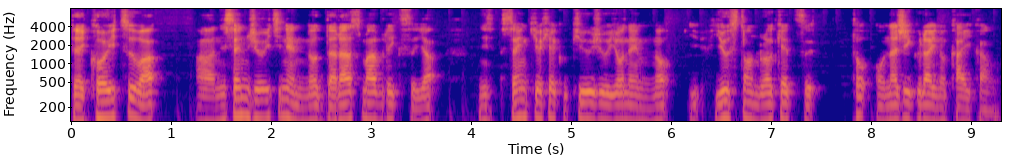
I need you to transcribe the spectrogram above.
で、こいつは、2011年のダラス・マブリックスや1994年のユーストン・ロケッツと同じぐらいの快感。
